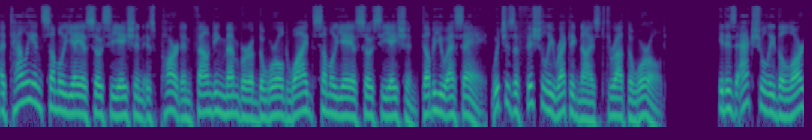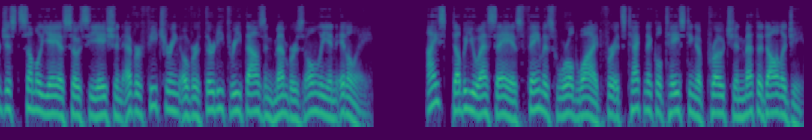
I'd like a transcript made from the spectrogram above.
Italian Sommelier Association is part and founding member of the Worldwide Sommelier Association which is officially recognized throughout the world. It is actually the largest sommelier association ever featuring over 33,000 members only in Italy. AIS WSA is famous worldwide for its technical tasting approach and methodology,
